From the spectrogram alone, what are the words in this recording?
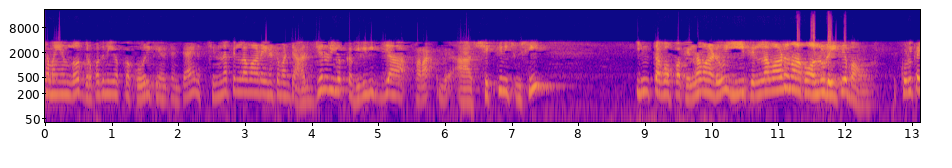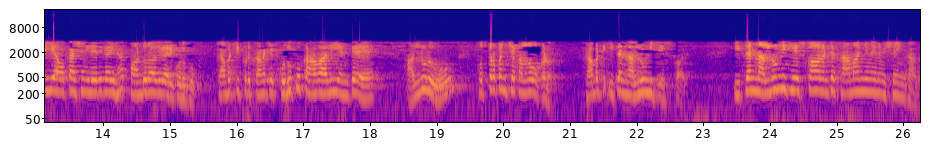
సమయంలో ద్రుపదుని యొక్క కోరిక ఏమిటంటే ఆయన చిన్నపిల్లవాడైనటువంటి అర్జునుడి యొక్క విలువిద్య పరా ఆ శక్తిని చూసి ఇంత గొప్ప పిల్లవాడు ఈ పిల్లవాడు నాకు అల్లుడైతే బాగుండు. కొడుకు అయ్యే అవకాశం లేదుగా ఇహ పాండురాజు గారి కొడుకు. కాబట్టి ఇప్పుడు తనకి కొడుకు కావాలి అంటే అల్లుడు పుత్రపంచకంలో ఒకడు. కాబట్టి ఇతన్ని అల్లుణ్ణి చేసుకోవాలి. ఇతన్ని అల్లుణ్ణి చేసుకోవాలంటే సామాన్యమైన విషయం కాదు.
